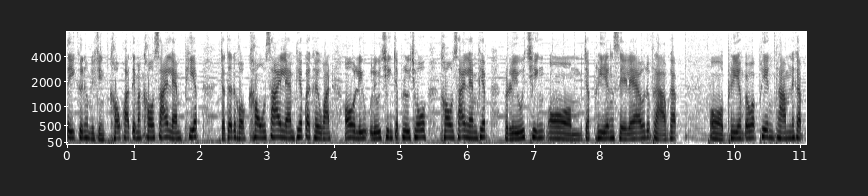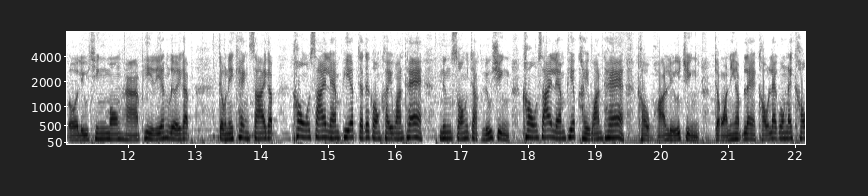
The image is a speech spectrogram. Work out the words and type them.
ตีขึ้นครับลิวชิงเข้าขวาตีมาเข้าซ้ายแหลมเพียบจะเจอของเข้าซ้ายแหลมเพียบกับไขวันโอ้ลิวลิวชิงจะพลื้โชว์เข้าซ้ายแหลมเพียบลิวชิงโอ้จะเพลียงเสียแล้วหรือเปล่าครับโอ้เพลียงแปลว่าเพลียงพล้ำนะครับโอ้ลิวชิงมองหาพี่เลี้ยงเลยครับจังหวะนี้แข้งซ้ายครับ เข้าซ้ายแหลมเพียบจะได้ของไขวานแท้หนึ่งสองจากหลิวชิง เข้าซ้ายแหลมเพียบไขวานแท้เข้าขวาหลิวชิงจังหวะนี้ครับแลกเขาแลกวงในเข้า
